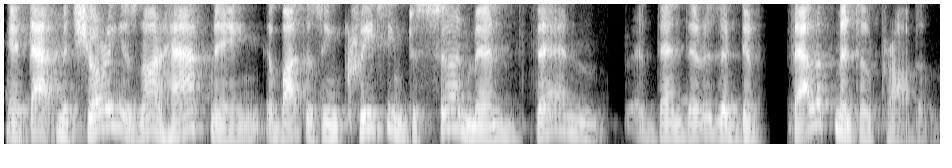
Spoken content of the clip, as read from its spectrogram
If that maturing is not happening about this increasing discernment, then, then there is a developmental problem.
